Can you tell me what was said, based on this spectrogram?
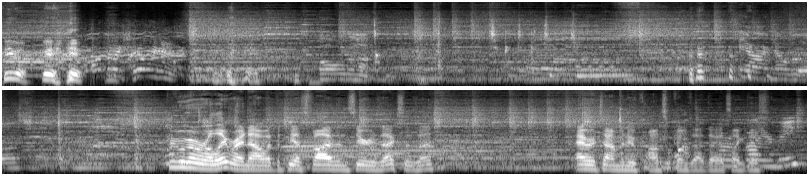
People, people. I'm gonna kill you! Hold up. There are no rules. People are gonna relate right now with the PS5 and Series X's, huh? Every time a new console comes out there, it's like this.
